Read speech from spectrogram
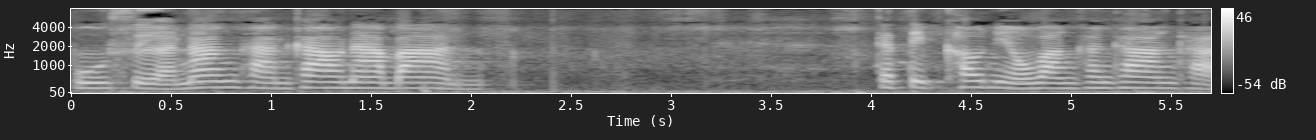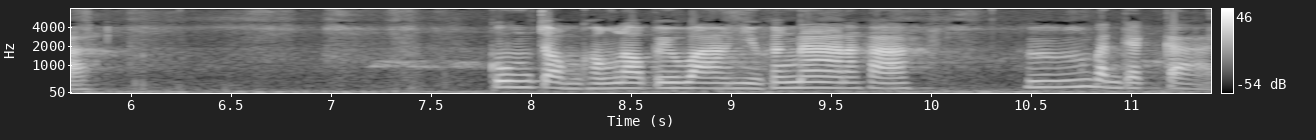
ปูเสือนั่งทานข้าวหน้าบ้าน กระติบข้าวเหนียววางข้างๆค่ะ กุ้งจ่อมของเราไปวางอยู่ข้างหน้านะคะหืมบรรยากาศ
